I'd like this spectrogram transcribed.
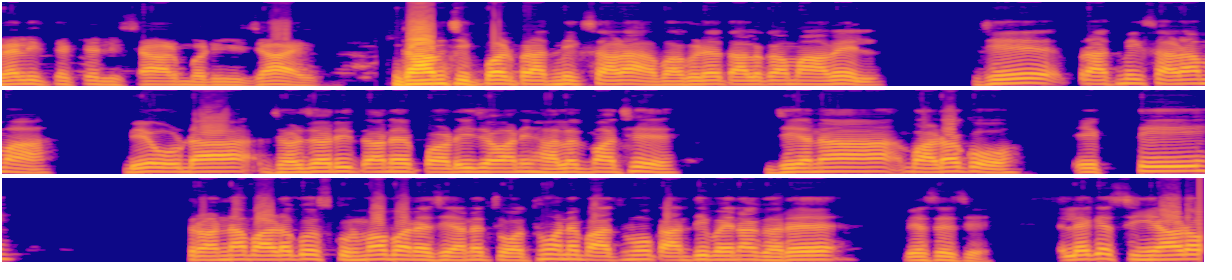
વહેલી તકે નિશાળ બની જાય. ગામ ચીપડ પ્રાથમિક શાળા, વાઘોડિયા તાલુકામાં આવેલ, જે પ્રાથમિક શાળામાં બે ઓરડા જર્જરિત અને પડી જવાની હાલતમાં છે, જેના બાળકો એકથી ત્રણના બાળકો સ્કૂલમાં ભણે છે અને ચોથું અને પાંચમું કાંતિભાઈના ઘરે બેસે છે. એટલે કે શિયાળો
